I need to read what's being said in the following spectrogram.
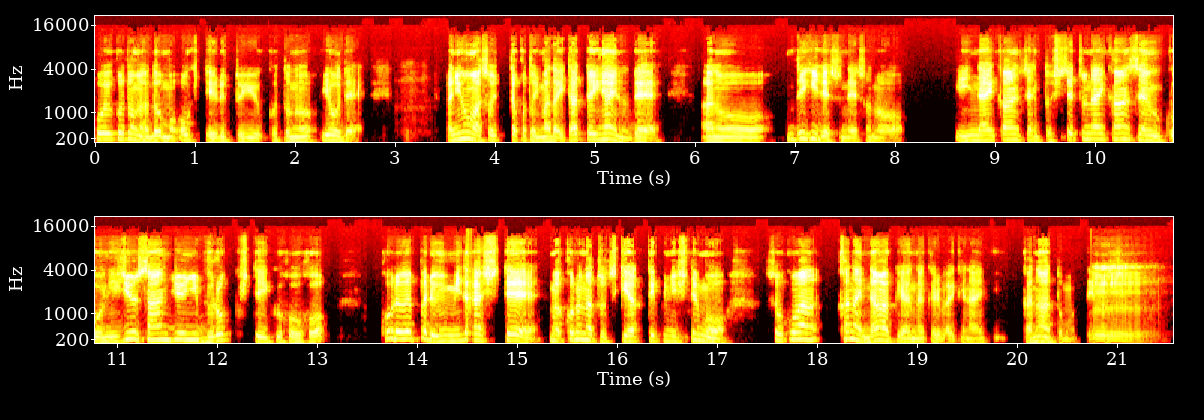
こういうことがどうも起きているということのようで、日本はそういったことにまだ至っていないので、あの、ぜひですね、その、院内感染と施設内感染をこう二重三重にブロックしていく方法、これをやっぱり生み出して、まあ、コロナと付き合っていくにしても、そこはかなり長くやらなければいけないかなと思っています。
